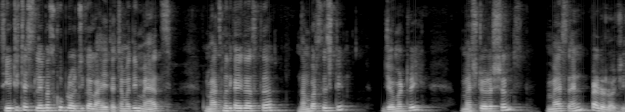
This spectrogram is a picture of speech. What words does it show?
C टीचा सिलेबस खूप लॉजिकल आहे. त्याच्यामध्ये मॅथ्स मॅथ्समध्ये काय काय असतं? Number system geometry mensurations maths and pedagogy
